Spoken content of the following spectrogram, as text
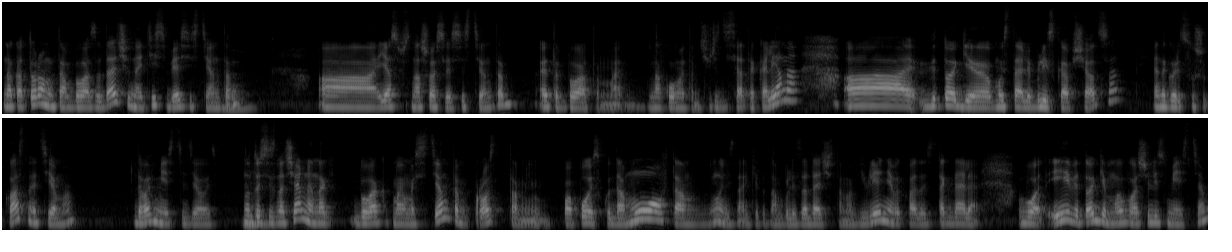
на котором там была задача найти себе ассистента. Да. А, Я, собственно, нашла себе ассистента. Это была там знакомая там, через десятое колено. А, В итоге мы стали близко общаться. И она говорит, слушай, классная тема, давай вместе делать. Ну, то есть изначально она была как моим ассистентом, просто там по поиску домов, там, ну, не знаю, какие-то там были задачи, там, объявления выкладывать и так далее. Вот, и в итоге мы вложились вместе.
